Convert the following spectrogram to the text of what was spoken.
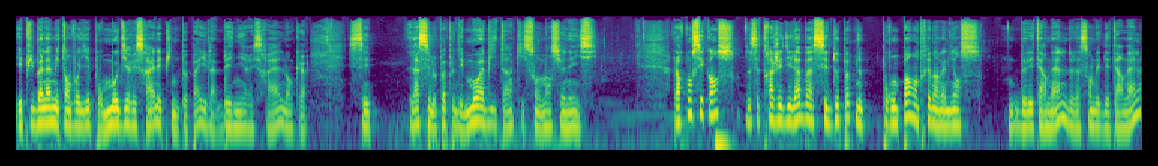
Et puis Balaam est envoyé pour maudire Israël, et puis il ne peut pas, il va bénir Israël. Donc c'est Là, c'est le peuple des Moabites hein, qui sont mentionnés ici. Alors, conséquence de cette tragédie-là, bah, ces deux peuples ne pourront pas entrer dans l'alliance de l'Éternel, de l'Assemblée de l'Éternel,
